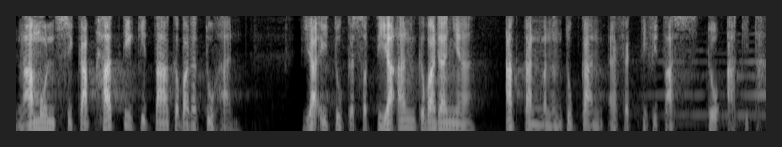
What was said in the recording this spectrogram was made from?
namun sikap hati kita kepada Tuhan, yaitu kesetiaan kepadanya, akan menentukan efektivitas doa kita.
